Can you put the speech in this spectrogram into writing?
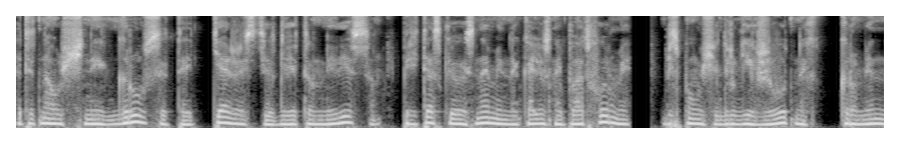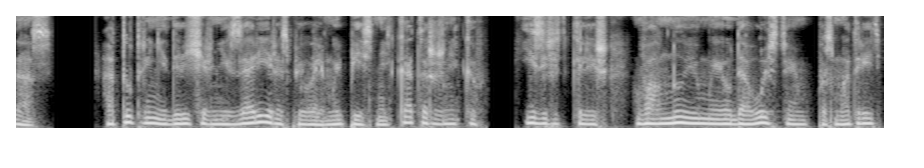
Этот научный груз, эта тяжесть в две тонны весом перетаскивалась нами на колесной платформе без помощи других животных, кроме нас. От утренней до вечерней зари распевали мы песни каторжников, изредка лишь волнуемые удовольствием посмотреть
